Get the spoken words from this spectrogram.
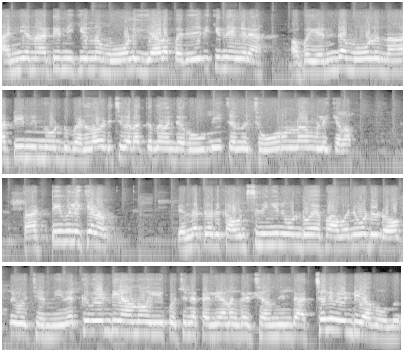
അന്യനാട്ടിൽ നിൽക്കുന്ന മോൾ ഇയാളെ പരിചരിക്കുന്ന എങ്ങനെയാ? അപ്പൊ എന്റെ മോൾ നാട്ടിൽ നിന്നുകൊണ്ട് വെള്ളമടിച്ച് കിടക്കുന്നവന്റെ റൂമിൽ ചെന്ന് ചോറുണ്ണാൻ വിളിക്കണം. തട്ടി വിളിക്കണം. എന്നിട്ട് ഒരു കൗൺസിലിങ്ങിന് കൊണ്ടുപോയപ്പോ അവനോട് ഡോക്ടർ ചോദിച്ചത് നിനക്ക് വേണ്ടിയാണോ ഈ കൊച്ചിനെ കല്യാണം കഴിച്ചത്? നിന്റെ അച്ഛന് വേണ്ടിയാണോ എന്ന്?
